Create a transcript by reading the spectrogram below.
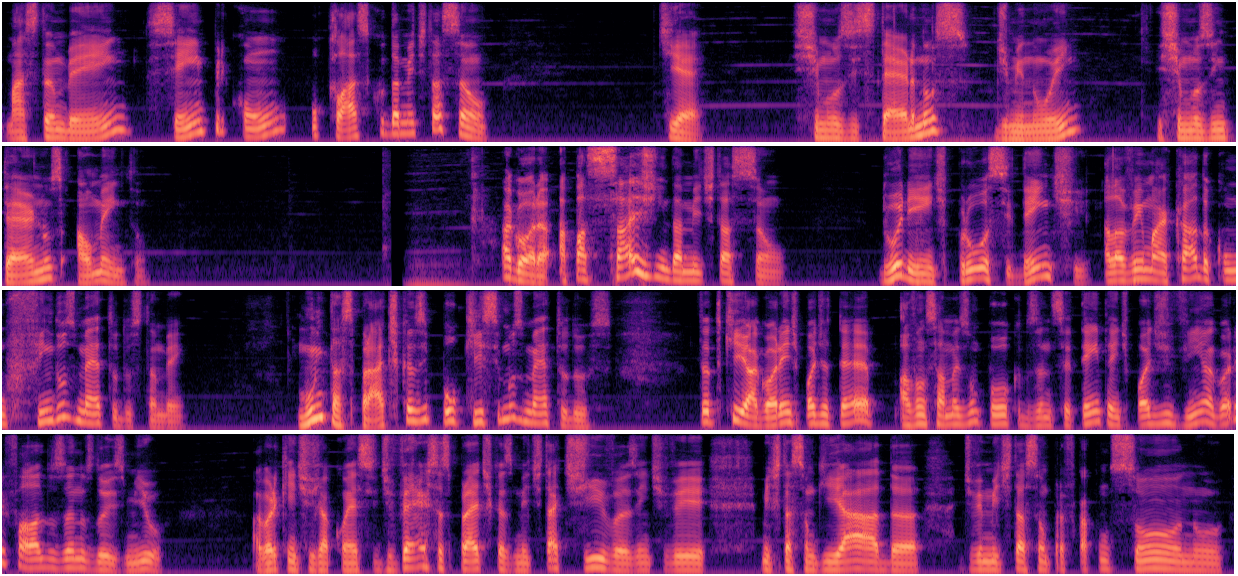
mas também sempre com o clássico da meditação, que é Estímulos externos diminuem, estímulos internos aumentam. Agora, a passagem da meditação do Oriente para o Ocidente, ela vem marcada com o fim dos métodos também. Muitas práticas e pouquíssimos métodos. Tanto que agora a gente pode até avançar mais um pouco dos anos 70, a gente pode vir agora e falar dos anos 2000, Agora que a gente já conhece diversas práticas meditativas, a gente vê meditação guiada, a gente vê meditação para ficar com sono,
